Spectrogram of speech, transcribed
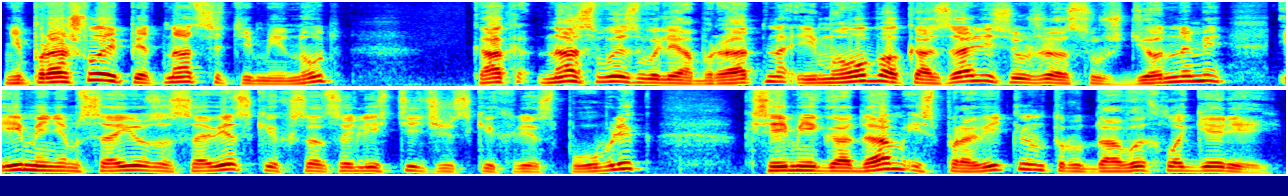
Не прошло и 15 минут, как нас вызвали обратно, и мы оба оказались уже осужденными именем Союза Советских Социалистических Республик к семи годам исправительно-трудовых лагерей.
